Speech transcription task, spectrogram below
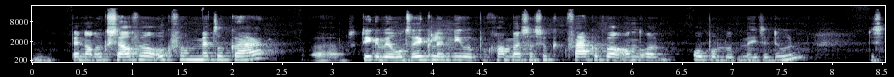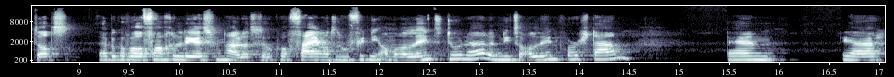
Ik ben dan ook zelf wel ook van met elkaar. Eh, als ik dingen wil ontwikkelen, nieuwe programma's, dan zoek ik vaak ook wel anderen op om dat mee te doen. Dus dat heb ik er wel van geleerd van nou, dat is ook wel fijn, want dan hoef je het niet allemaal alleen te doen, hè? er niet alleen voor staan. En ja,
